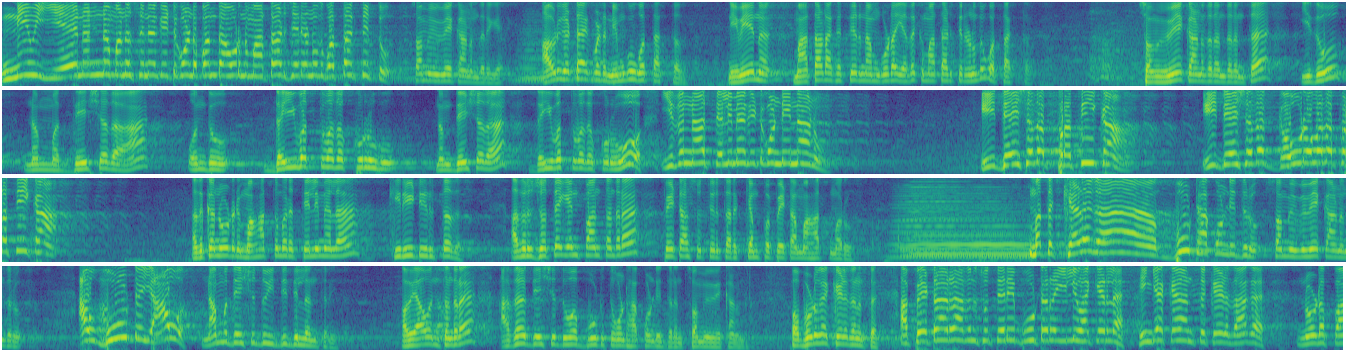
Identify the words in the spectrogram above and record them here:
ನೀವು ಏನನ್ನ ಮನಸ್ಸಿನಾಗ ಇಟ್ಕೊಂಡು ಬಂದು ಅವ್ರನ್ನ ಮಾತಾಡ್ಸಿರಿ ಅನ್ನೋದು ಗೊತ್ತಾಗ್ತಿತ್ತು ಸ್ವಾಮಿ ವಿವೇಕಾನಂದರಿಗೆ. ಅವ್ರಿಗೆ ಅಟ್ಟಾಕ್ಬೇಡ ನಿಮಗೂ ಗೊತ್ತಾಗ್ತದೆ. ನೀವೇನು ಮಾತಾಡಕತ್ತೀರಿ ನಮ್ಮ ಕೂಡ ಎದಕ್ಕೆ ಮಾತಾಡ್ತೀರಿ ಅನ್ನೋದು ಗೊತ್ತಾಗ್ತದೆ. ಸ್ವಾಮಿ ವಿವೇಕಾನಂದರಂದ್ರಂತ, ಇದು ನಮ್ಮ ದೇಶದ ಒಂದು ದೈವತ್ವದ ಕುರುಹು. ನಮ್ಮ ದೇಶದ ದೈವತ್ವದ ಕುರುಹು, ಇದನ್ನ ತಲೆ ಮ್ಯಾಗ ಇಟ್ಕೊಂಡೀನಿ ನಾನು. ಈ ದೇಶದ ಪ್ರತೀಕ, ಈ ದೇಶದ ಗೌರವದ ಪ್ರತೀಕ. ಅದಕ್ಕೆ ನೋಡ್ರಿ, ಮಹಾತ್ಮರ ತಲೆ ಮೇಲೆ ಕಿರೀಟ ಇರ್ತದ. ಅದ್ರ ಜೊತೆಗೆ ಏನಪ್ಪಾ ಅಂತಂದ್ರೆ ಪೇಟ ಸುತ್ತಿರ್ತಾರೆ ಕೆಂಪ ಪೇಟ ಮಹಾತ್ಮರು. ಮತ್ತು ಕೆಳಗ ಬೂಟ್ ಹಾಕೊಂಡಿದ್ರು ಸ್ವಾಮಿ ವಿವೇಕಾನಂದರು. ಅವು ಬೂಟ್ ಯಾವ? ನಮ್ಮ ದೇಶದ್ದು ಇದ್ದಿದ್ದಿಲ್ಲಂತ್ರಿ. ಅವು ಯಾವಂತಂದ್ರೆ ಅದ ದೇಶದ್ದು ಬೂಟ್ ತೊಗೊಂಡು ಹಾಕೊಂಡಿದ್ರಂತ ಸ್ವಾಮಿ ವಿವೇಕಾನಂದರು. ಒಬ್ಬ ಹುಡುಗ ಕೇಳಿದನಂತ, ಆ ಪೇಟಾರ ಅದನ್ನು ಸುತ್ತೇರಿ, ಬೂಟರ ಇಲ್ಲಿ ಹಾಕ್ಯಾರಲ್ಲ, ಹಿಂಗ್ಯಾಕ? ಅಂತ ಕೇಳಿದಾಗ, ನೋಡಪ್ಪ,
